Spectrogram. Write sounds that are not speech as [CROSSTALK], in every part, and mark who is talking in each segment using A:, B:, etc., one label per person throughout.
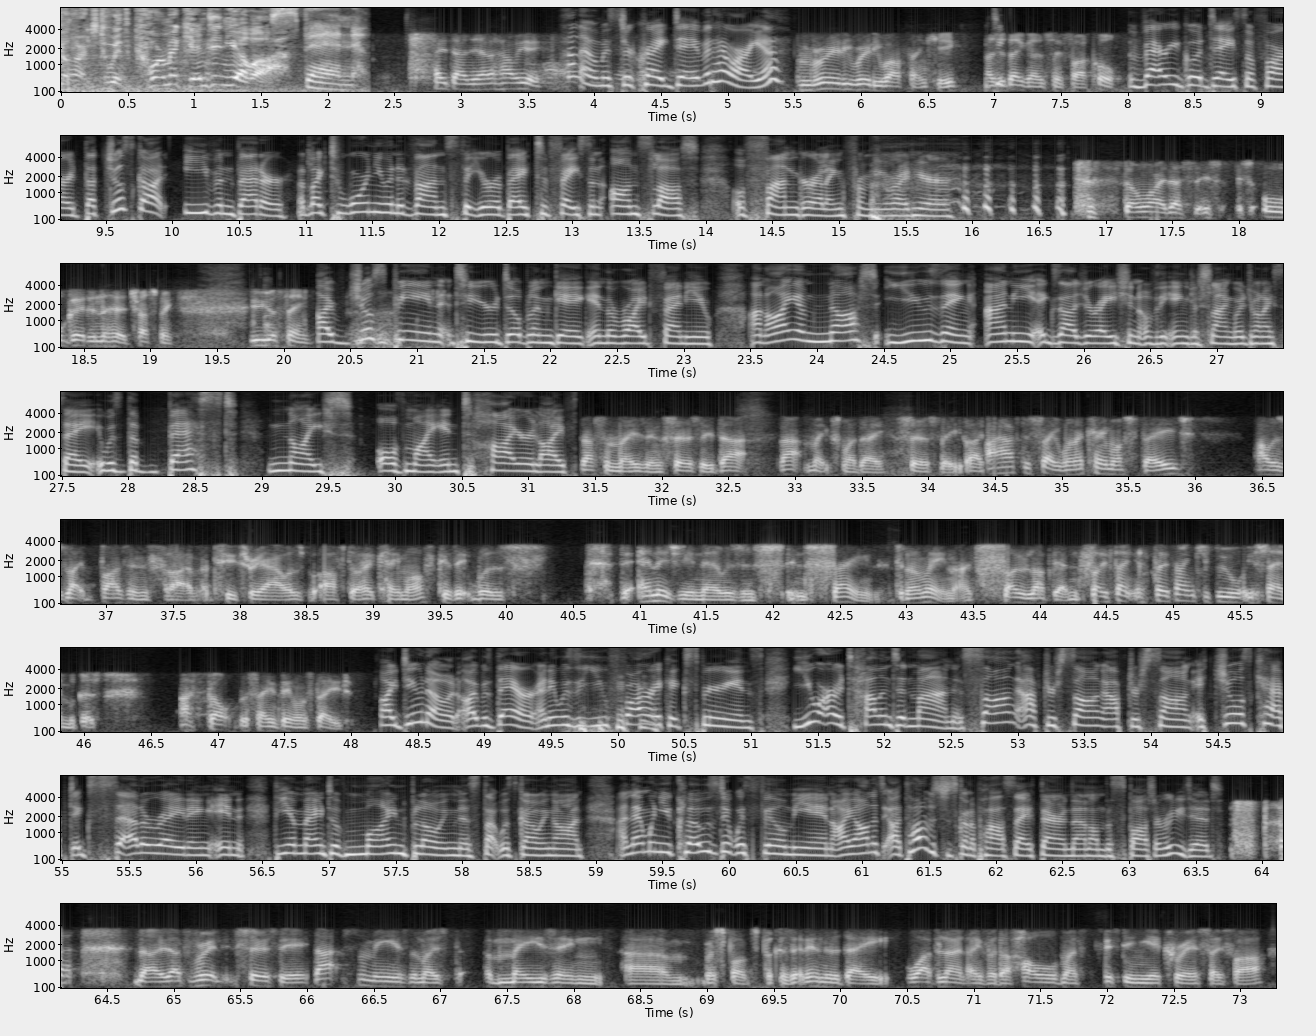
A: Charged with Cormac and Daniella.
B: Spin.
C: Hey Daniella, how are you?
D: Hello, Mr. Craig David. How are you?
C: I'm really, really well, thank you. How's your day going so far? Cool.
D: Very good day so far. That just got even better. I'd like to warn you in advance that you're about to face an onslaught of fangirling from me right here. [LAUGHS]
C: Don't worry, that's it's, it's all good in the hood. Trust me. Do your thing.
D: I've just been to your Dublin gig in the right venue, and I am not using any exaggeration of the English language when I say it was the best night of my entire life.
C: That's amazing. Seriously, that that makes my day. Seriously, like I have to say, when I came off stage, I was like buzzing for like about two, three hours after I came off because it was the energy in there was ins- insane. Do you know what I mean? I so loved it, and so thank so thank you for what you're saying because I felt the same thing on stage.
D: I do know it. I was there and it was a euphoric [LAUGHS] experience. You are a talented man. Song after song after song, it just kept accelerating in the amount of mind blowingness that was going on. And then when you closed it with Fill Me In, I honestly, I thought I was just going to pass out there and then on the spot. I really did. [LAUGHS]
C: no, that's really seriously. That for me is the most amazing um, response because at the end of the day, what I've learned over the whole my 15 year career so far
